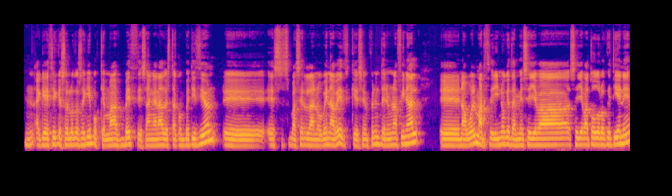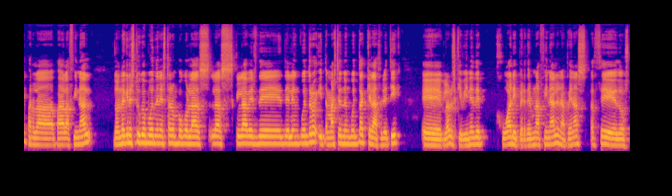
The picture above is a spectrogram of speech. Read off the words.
Mm, hay que decir que son los dos equipos que más veces han ganado esta competición. Eh, es, va a ser la novena vez que se enfrenten en una final. Eh, Nahuel Marcelino, que también se lleva, se lleva todo lo que tiene para la, para la final. ¿Dónde crees tú que pueden estar un poco las, las claves del encuentro? Y además teniendo en cuenta que el Athletic, eh, claro, es que viene de jugar y perder una final en apenas hace dos,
